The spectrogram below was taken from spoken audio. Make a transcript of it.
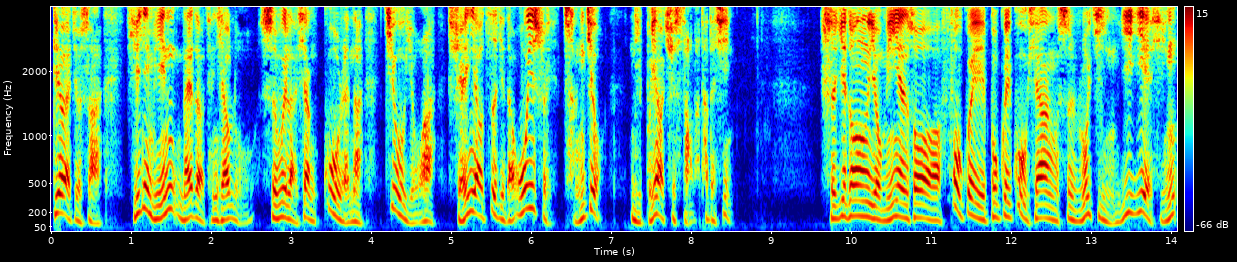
第二就是啊，习近平来找陈小鲁是为了向故人呢、旧友啊炫耀自己的威水成就，你不要去扫了他的兴。史记中有名言说：“富贵不归故乡，是如锦衣夜行。”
